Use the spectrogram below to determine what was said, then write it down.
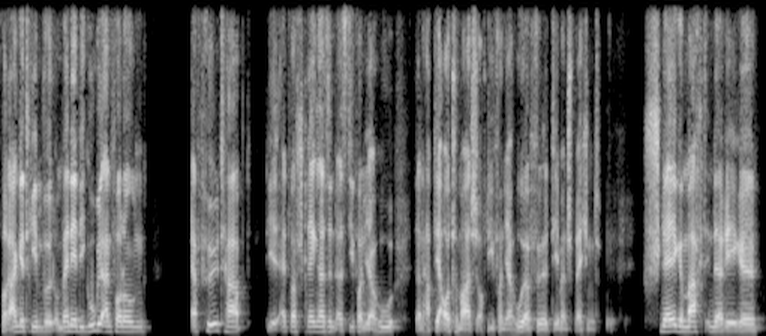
vorangetrieben wird. Und wenn ihr die Google-Anforderungen erfüllt habt, die etwas strenger sind als die von Yahoo, dann habt ihr automatisch auch die von Yahoo erfüllt. Dementsprechend schnell gemacht in der Regel,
